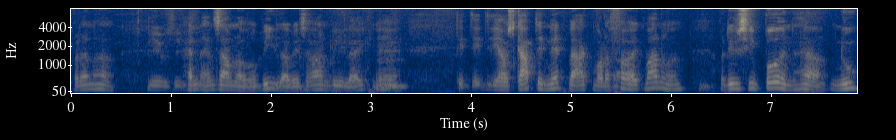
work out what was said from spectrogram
på den her. Han, han samler på biler veteranbiler, ikke? Øh, Mm. det, det, det har jo skabt et netværk, hvor der Ja. før ikke var noget. Mm. Og det vil sige, at båden her nu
